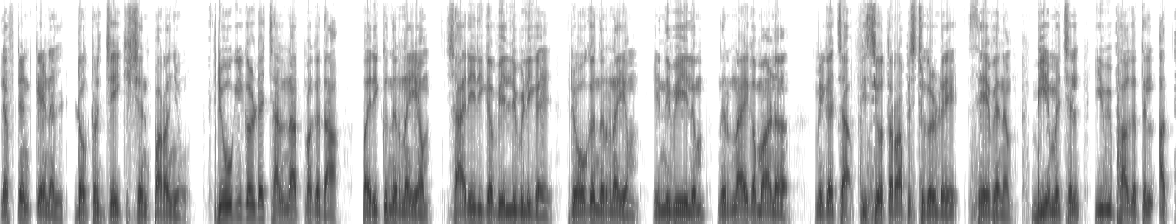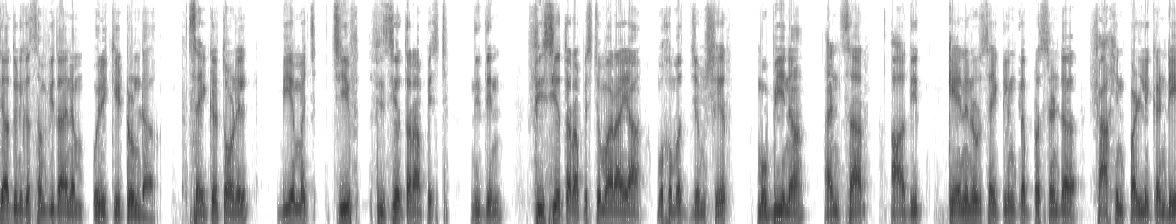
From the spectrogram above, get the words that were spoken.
lieutenant colonel doctor Jai Kishan പറഞ്ഞു. രോഗികളുടെ ചലനാത്മകത പരിക്കു നിർണയം ശാരീരിക വെല്ലുവിളികൾ രോഗനിർണയം എന്നിവയിലും നിർണായകമാണ് മികച്ച ഫിസിയോതെറാപ്പിസ്റ്റുകളുടെ സേവനം. ബി എം എച്ച് എൽ ഈ വിഭാഗത്തിൽ അത്യാധുനിക സംവിധാനം ഒരുക്കിയിട്ടുണ്ട്. സൈക്കിൾ തോണിൽ B M H chief physiotherapist Nithin ഫിസിയോതെറാപ്പിസ്റ്റുമാരായ Muhammad Jamsheer Mubeena Ansar Adith Cannanore cycling club president Shahin Pallikandi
